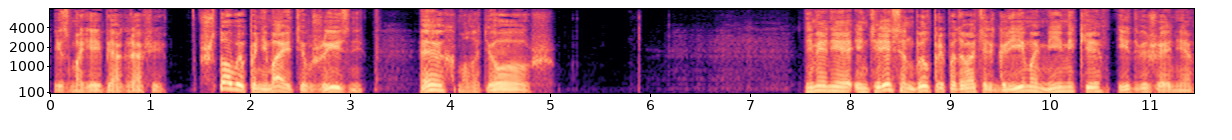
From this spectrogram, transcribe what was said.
из моей биографии. Что вы понимаете в жизни? Эх, молодежь! Не менее интересен был преподаватель грима, мимики и движения.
